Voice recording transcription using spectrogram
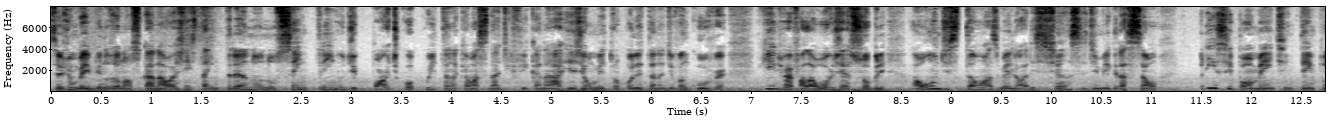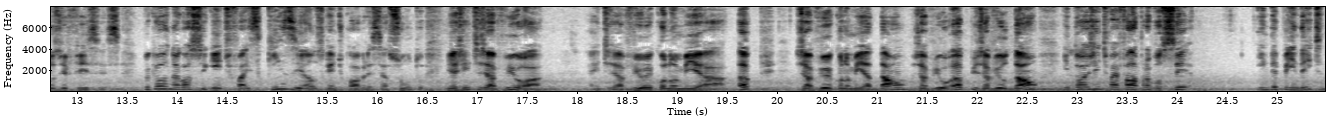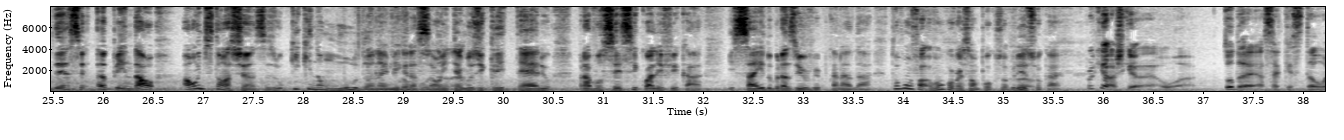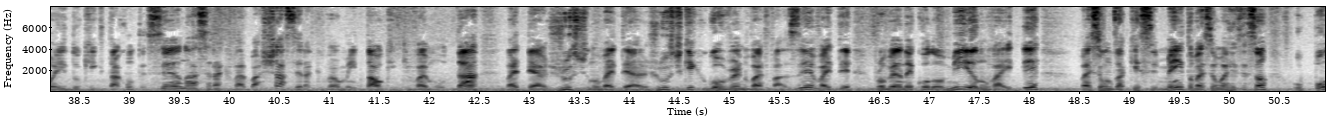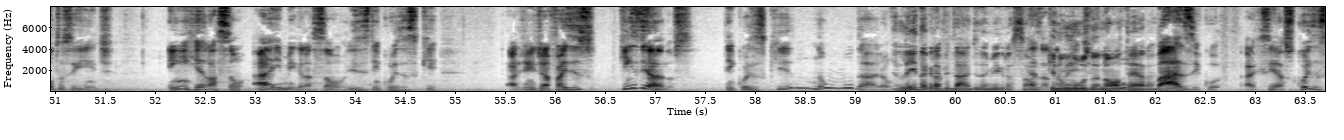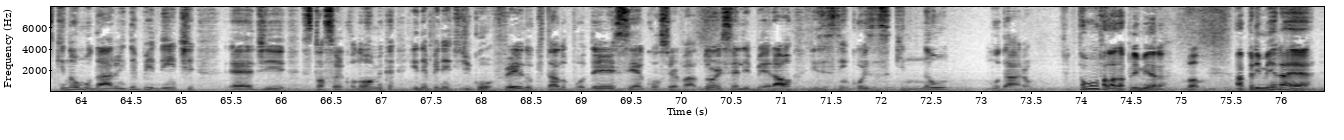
Sejam bem-vindos ao nosso canal. A gente está entrando no centrinho de Port Coquitlam, que é uma cidade que fica na região metropolitana de Vancouver. O que a gente vai falar hoje é sobre aonde estão as melhores chances de imigração, principalmente em tempos difíceis. Porque o negócio é o seguinte, faz 15 anos que a gente cobre esse assunto e a gente já viu, ó, a gente já viu economia up, já viu economia down, já viu up, já viu down. Então a gente vai falar para você independente desse up and down, aonde estão as chances? O que, que não muda na imigração muda, em né? termos de critério para você se qualificar e sair do Brasil e vir para o Canadá? Então vamos, vamos conversar um pouco sobre vamos. isso, Caio? Porque eu acho que toda essa questão aí do que está acontecendo, ah, será que vai baixar? Será que vai aumentar? O que, que vai mudar? Vai ter ajuste? Não vai ter ajuste? O que, que o governo vai fazer? Vai ter problema na economia? Não vai ter? Vai ser um desaquecimento? Vai ser uma recessão? O ponto é o seguinte: em relação à imigração, existem coisas que a gente já faz isso 15 anos. Tem coisas que não mudaram. Lei da gravidade da imigração, Exatamente. que não muda, não altera. O básico, assim, as coisas que não mudaram, independente é, de situação econômica, independente de governo que está no poder, se é conservador, se é liberal, existem coisas que não mudaram. Então vamos falar da primeira? Vamos. A primeira é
